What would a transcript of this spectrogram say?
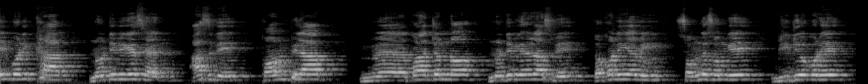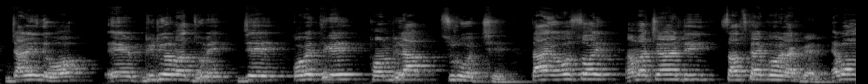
এই পরীক্ষার নোটিফিকেশন আসবে ফর্ম ফিল আপ করার জন্য নোটিফিকেশন আসবে, তখনই আমি সঙ্গে সঙ্গে ভিডিও করে জানিয়ে দেবো ভিডিওর মাধ্যমে যে কবে থেকে ফর্ম ফিল আপ শুরু হচ্ছে। তাই অবশ্যই আমার চ্যানেলটি সাবস্ক্রাইব করে রাখবেন এবং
